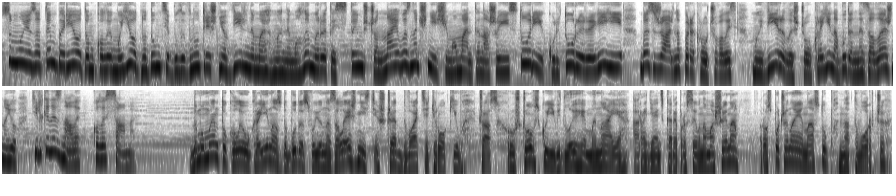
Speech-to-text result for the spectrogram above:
Сумую за тим періодом, коли мої однодумці були внутрішньо вільними. Ми не могли миритись з тим, що найвизначніші моменти нашої історії, культури, релігії безжально перекручувались. Ми вірили, що Україна буде незалежною, тільки не знали, коли саме. До моменту, коли Україна здобуде свою незалежність, ще 20 років. Час хрущовської відлиги минає, а радянська репресивна машина розпочинає наступ на творчих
